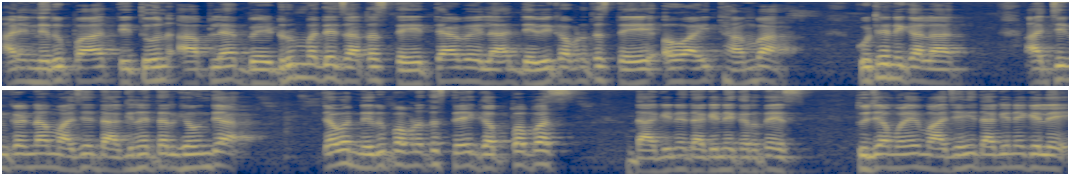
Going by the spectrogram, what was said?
आणि निरुपा तिथून आपल्या बेडरूममध्ये जात असते. त्यावेळेला देविका म्हणत असते अ आई थांबा कुठे निघालात? आजींकडनं माझे दागिने तर घेऊन द्या. त्यावर निरुपा म्हणत असते गप्प बस दागिने दागिने करतेस. तुझ्यामुळे माझेही दागिने गेले.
